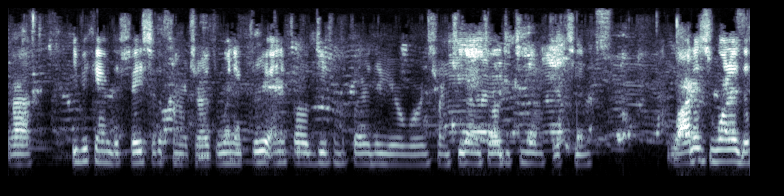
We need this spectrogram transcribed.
draft, he became the face of the franchise, winning three NFL Defensive Player of the Year awards from 2012 to 2015. Watt is one of the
